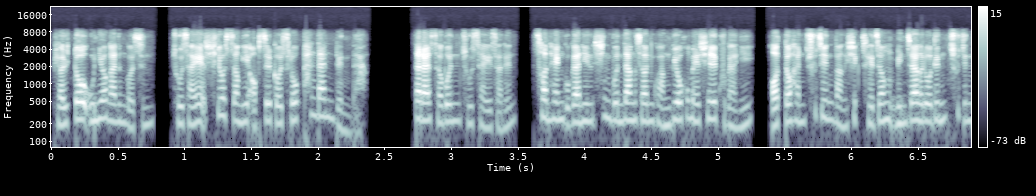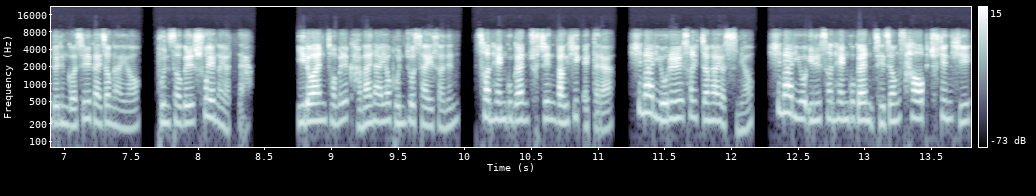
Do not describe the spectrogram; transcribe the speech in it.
별도 운영하는 것은 조사에 실효성이 없을 것으로 판단된다. 따라서 본 조사에서는 선행 구간인 신분당선 광교 호매실 구간이 어떠한 추진 방식 재정 민자로든 추진되는 것을 가정하여 분석을 수행하였다. 이러한 점을 감안하여 본조사에서는 선행구간 추진 방식에 따라 시나리오를 설정하였으며 시나리오 1 선행구간 재정 사업 추진 시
